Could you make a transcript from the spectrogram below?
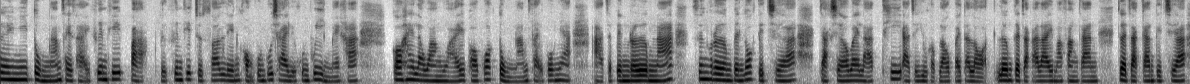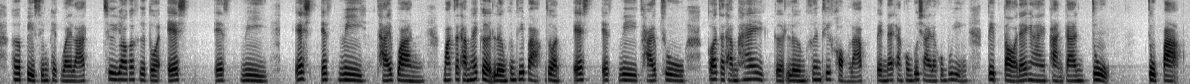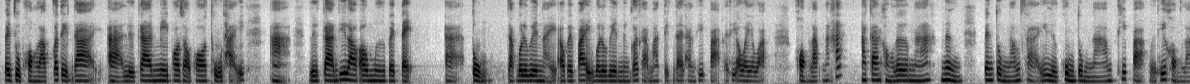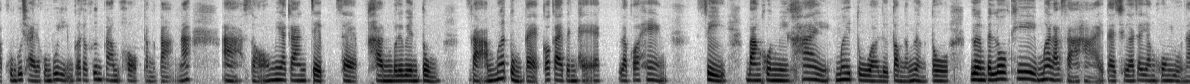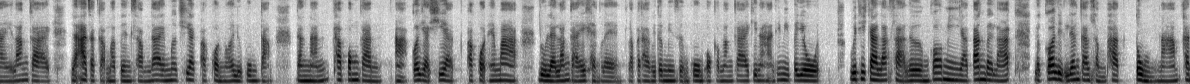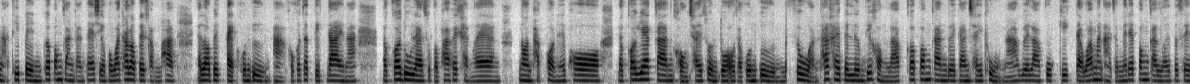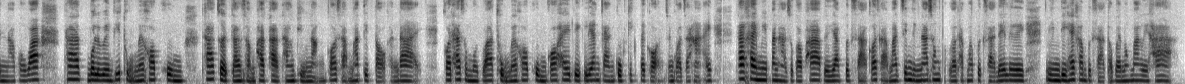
เคยมีตุ่มน้ำใสๆขึ้นที่ปาก หรือขึ้นที่จุดซ่อนเร้นของคุณผู้ชายหรือคุณผู้หญิงไหมคะ?ก็ให้ระวังไว้เพราะพวกตุ่มน้ำใสพวกเนี้ยอาจจะเป็นเริมนะ ซึ่งเริมเป็นโรคติดเชื้อ จากเชื้อไวรัสที่อาจจะอยู่กับเราไปตลอด เริมเกิดจากอะไรมาฟังกัน เกิดจากการติดเชื้อ Herpes Simplex Virus ชื่อย่อก็คือตัว HSV HSV Type 1 มักจะทำให้เกิดเริมขึ้นที่ปาก ส่วน HSV Type 2 ก็จะทำให้เกิดเริมขึ้นที่ของลับ เป็นได้ทั้งคุณผู้ชายและคุณผู้หญิง ติดต่อได้ไงผ่านการจูบ จูบปากไปจูบของลับก็ติดได้อ่าหรือการมีพสพ.ถูไถอ่าหรือการที่เราเอามือไปแตะอ่าตุ่มจากบริเวณไหนเอาไปป้ายอีกบริเวณหนึ่งก็สามารถติดได้ทั้งที่ปากและที่อวัยวะของลับนะคะ อาการของเริมนะ 1 เป็นตุ่มน้ำใสหรือกลุ่มตุ่มน้ำที่ปากหรือที่ของลับคุณผู้ชายและคุณผู้หญิงก็จะขึ้นตามขอบต่างๆนะอ่า2มีอาการเจ็บแสบคันบริเวณตุ่ม 3 เมื่อตุ่มแตกก็กลายเป็นแผลแล้วก็แห้ง 4 บางคนมีไข้เมื่อยตัวหรือต่อมน้ำเหลืองโตเริมเป็นโรคที่เมื่อรักษาหาย แต่เชื้อจะยังคงอยู่ในร่างกาย และอาจจะกลับมาเป็นซ้ำได้เมื่อเครียดพักผ่อนน้อยหรือภูมิต่ำดังนั้นถ้าป้องกันอ่าก็อย่าเครียดพักผ่อนให้มาก ดูแลร่างกายให้แข็งแรงรับประทานวิตามินเสริมภูมิออกกำลังกายกินอาหารที่มีประโยชน์ วิธีการรักษาเริมก็มียาต้านไวรัสแล้วก็หลีกเลี่ยงการสัมผัสตุ่มน้ำขณะที่เป็นเพื่อป้องกันการแพร่เชื้อเพราะว่าถ้าเราไปสัมผัส แล้วเราไปแตะคนอื่นอ่าเขาก็จะติดได้นะ แล้วก็ดูแลสุขภาพให้แข็งแรง นอนพักผ่อนให้พอ แล้วก็แยกการของใช้ส่วนตัวออกจากคนอื่น ส่วนถ้าใครเป็นเริมที่ของลับก็ป้องกันโดยการใช้ถุงนะ เวลากุ๊กกิ๊กแต่ว่ามันอาจจะไม่ได้ป้องกัน100%นต์นะ เพราะว่าถ้าบริเวณที่ถุงไม่ครอบคลุม ถ้าเกิดการสัมผัสผ่านทางผิวหนังก็สามารถติดต่อกันได้ ก็ถ้าสมมติว่าถุงไม่ครอบคลุมก็ให้หลีกเลี่ยงการกุ๊กกิ๊กไปก่อนจนกว่าจะหาย ถ้าใครมีปัญหาสุขภาพหรืออยากปรึกษาก็สามารถจิ้มลิงก์หน้าช่องแล้วทักมาปรึกษาได้เลยยินดีให้คำปรึกษาต่อไปมากๆเลยค่ะ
